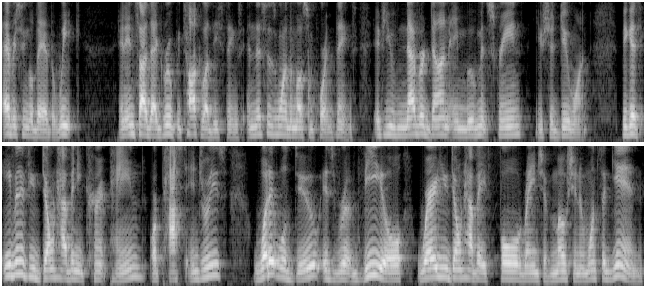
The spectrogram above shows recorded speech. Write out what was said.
every single day of the week. And inside that group, we talk about these things. And this is one of the most important things. If you've never done a movement screen, you should do one. Because even if you don't have any current pain or past injuries, what it will do is reveal where you don't have a full range of motion. And once again,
